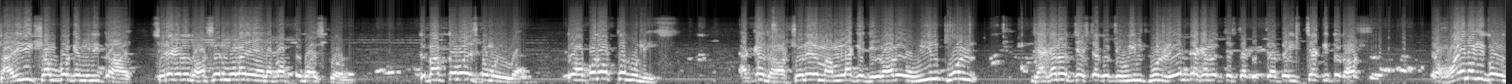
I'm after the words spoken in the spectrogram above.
শারীরিক সম্পর্কে মিলিত হয়। সেটাকে তো ধর্ষণ বলা যায় না, প্রাপ্তবয়স্ক হলে। তো প্রাপ্তবয়স্ক মহিলা, তো অপদার্থ পুলিশ। একটা ধর্ষণের মামলাকে যেভাবে উইলফুল দেখানোর চেষ্টা করছে, উইলফুল রেপ দেখানোর চেষ্টা করছে, একটা ইচ্ছাকৃত ধর্ষণ হয় নাকি কোন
